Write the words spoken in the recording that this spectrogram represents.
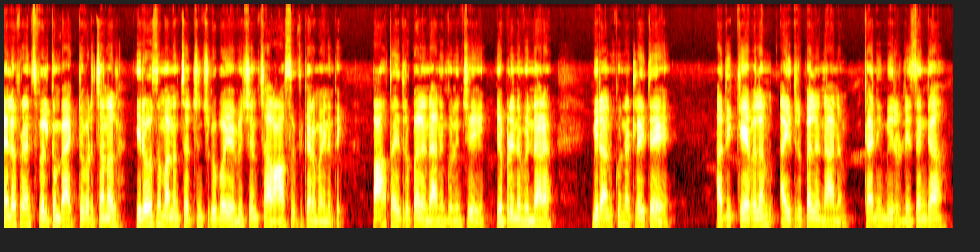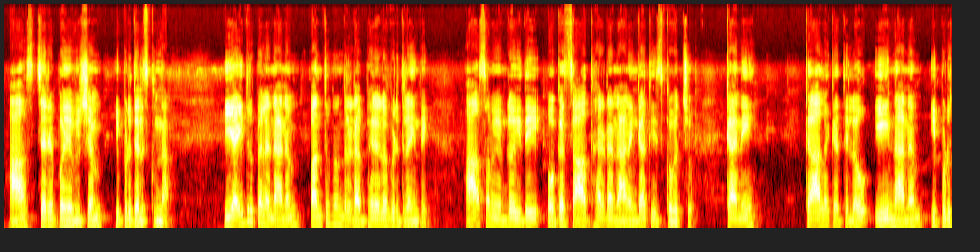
Hello friends welcome back to our channel ఈరోజు మనం చర్చించుకోబోయే విషయం చాలా ఆసక్తికరమైనది. పాత ఐదు రూపాయల నాణ్యం గురించి ఎప్పుడైనా విన్నారా? మీరు అనుకున్నట్లయితే అది కేవలం ఐదు రూపాయల నాణ్యం కానీ మీరు నిజంగా ఆశ్చర్యపోయే విషయం ఇప్పుడు తెలుసుకుందాం. ఈ ఐదు రూపాయల నాణ్యం పంతొమ్మిది వందల డెబ్బైలలో విడుదలైంది. ఆ సమయంలో ఇది ఒక సాధారణ నాణ్యంగా తీసుకోవచ్చు. కానీ కాలగతిలో ఈ నాణ్యం ఇప్పుడు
